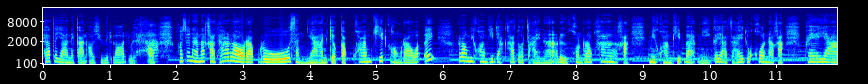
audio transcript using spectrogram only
ชาตญาณในการเอาชีวิตรอดอยู่แล้วค่ะเพราะฉะนั้นนะคะถ้าเรารับรู้สัญญาณเกี่ยวกับความคิดของเราว่าเอ้ย เรามีความคิดอยากฆ่าตัวตายนะ หรือคนรอบข้างอะค่ะ มีความคิดแบบนี้ก็อยากจะให้ทุกคนนะคะ พยายาม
